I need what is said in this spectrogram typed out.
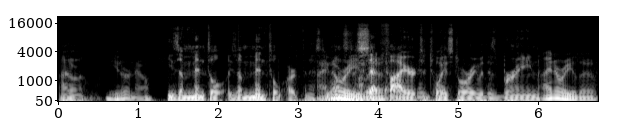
I don't know. You don't know. He's a mental. He's a mental arsonist. I He know wants where to you set live. fire to Toy Story with his brain. I know where you live.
